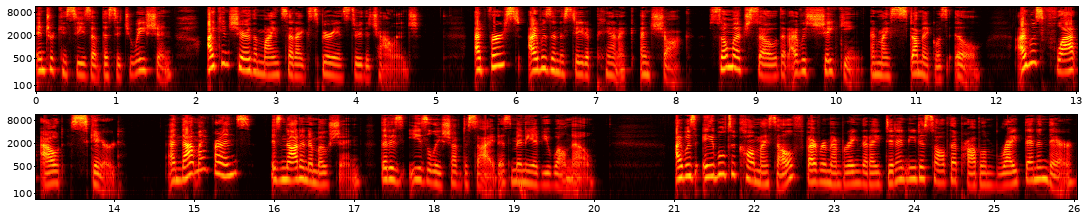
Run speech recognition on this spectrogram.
intricacies of the situation, I can share the mindset I experienced through the challenge. At first, I was in a state of panic and shock, so much so that I was shaking and my stomach was ill. I was flat out scared. And that, my friends, is not an emotion that is easily shoved aside, as many of you well know. I was able to calm myself by remembering that I didn't need to solve that problem right then and there,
